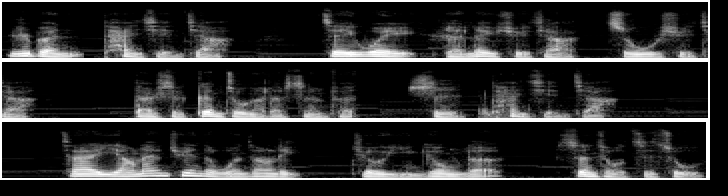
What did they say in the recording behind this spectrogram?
日本探险家，这一位人类学家、植物学家。但是更重要的身份是探险家，在杨兰娟的文章里就引用了深帚之助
